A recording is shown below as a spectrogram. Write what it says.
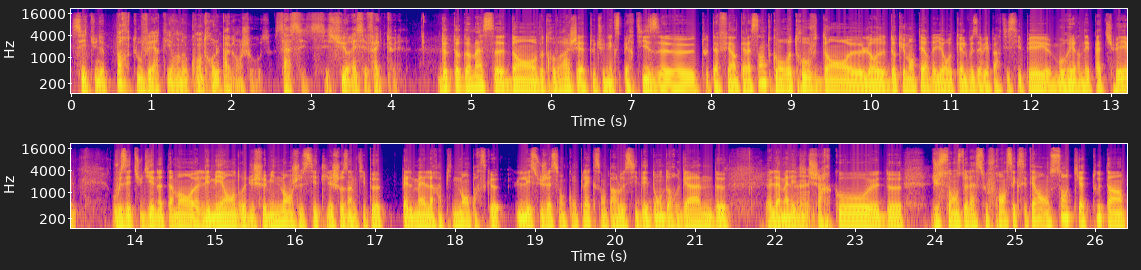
c'est une porte ouverte et on ne contrôle pas grand-chose. Ça, c'est sûr et c'est factuel. Docteur Gomas, dans votre ouvrage, il y a toute une expertise euh, tout à fait intéressante qu'on retrouve dans euh, le documentaire d'ailleurs auquel vous avez participé, euh, Mourir n'est pas tué. Vous étudiez notamment les méandres du cheminement. Je cite les choses un petit peu pêle-mêle rapidement parce que les sujets sont complexes. On parle aussi des dons d'organes, de la maladie de Charcot, de, du sens de la souffrance, etc. On sent qu'il y a toute un,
